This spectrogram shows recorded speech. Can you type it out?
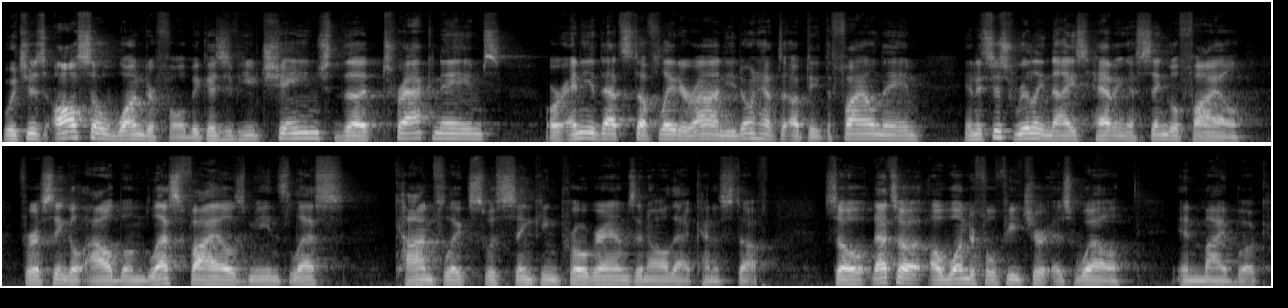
which is also wonderful because if you change the track names or any of that stuff later on, you don't have to update the file name. And it's just really nice having a single file for a single album. Less files means less conflicts with syncing programs and all that kind of stuff. So that's a, a wonderful feature as well in my book.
